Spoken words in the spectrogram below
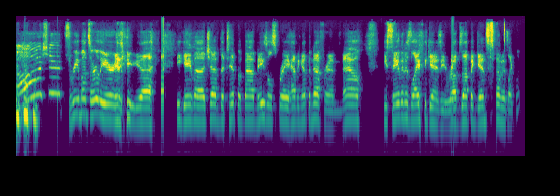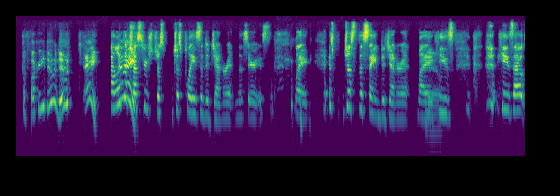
Oh shit. Three months earlier, he uh he gave uh Chev the tip about nasal spray having epinephrine. Now he's saving his life again as he rubs up against him. It's like, what the fuck are you doing, dude? Hey, I like that Chester's just just plays a degenerate in the series. Like it's just the same degenerate. Like Yeah. he's he's out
